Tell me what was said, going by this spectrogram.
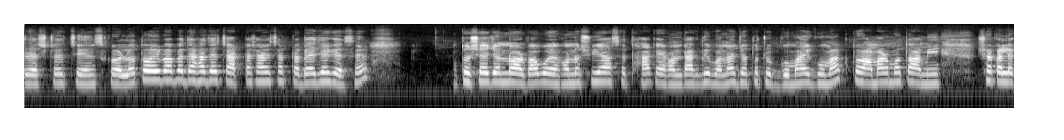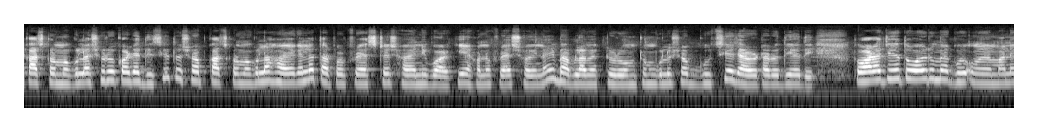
ড্রেসটা চেঞ্জ করল। তো ওইভাবে দেখা যায় চারটা, সাড়ে চারটা বেজে গেছে। তো সেই জন্য ওর বাবু এখনও শুয়ে আছে, থাক, এখন ডাক দিব না, যতটুকু ঘুমাই ঘুমাক। তো আমার মতো আমি সকালে কাজকর্মগুলো শুরু করে দিছি, তো সব কাজকর্মগুলো হয়ে গেলে তারপর ফ্রেশ ট্রেশ হয়ে নিব আর কি এখনও ফ্রেশ হই নাই। ভাবলাম একটু রুম টুমগুলো সব গুছিয়ে ঝাড়ু টাড়ু দিয়ে দিই। তো ওরা যেহেতু ওই রুমে মানে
